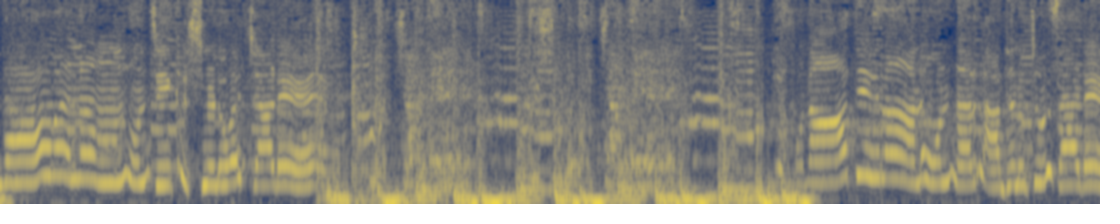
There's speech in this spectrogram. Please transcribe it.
బృందావనం నుంచి కృష్ణుడు వచ్చాడే. యమునా తీరాన ఉన్న రాధను చూశాడే.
